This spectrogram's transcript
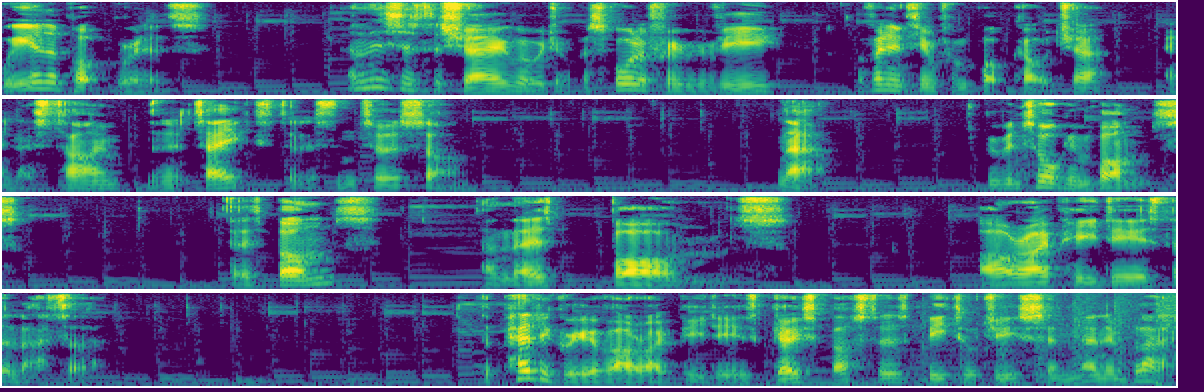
We are the Pop Guerrillas, and this is the show where we drop a spoiler free review of anything from pop culture in less time than it takes to listen to a song. Now, we've been talking bombs. There's bombs, and there's bombs. RIPD is the latter. The pedigree of RIPD is Ghostbusters, Beetlejuice, and Men in Black.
